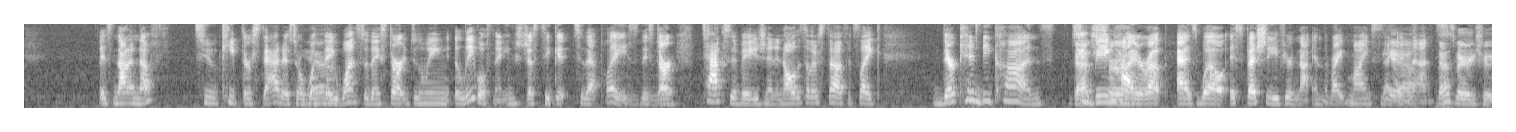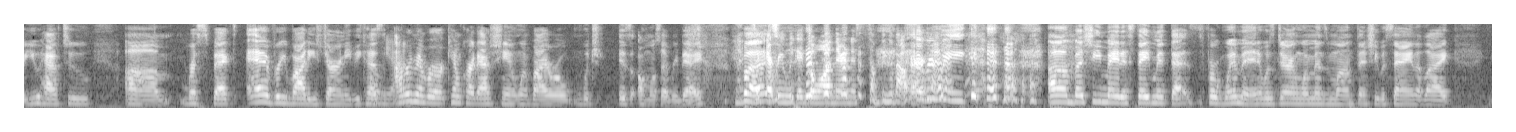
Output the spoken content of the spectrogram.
it's not enough to keep their status or what they want so they start doing illegal things just to get to that place they Mm-hmm. start tax evasion and all this other stuff it's like there can be cons That's to being true. higher up as well especially if you're not in the right mindset in that that's very true. You have to um, respect everybody's journey because Oh, yeah. I remember Kim Kardashian went viral, which is almost every day, but every week I go on there and it's something about her every week. um, but she made a statement that for women, it was during Women's Month, and she was saying that like.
